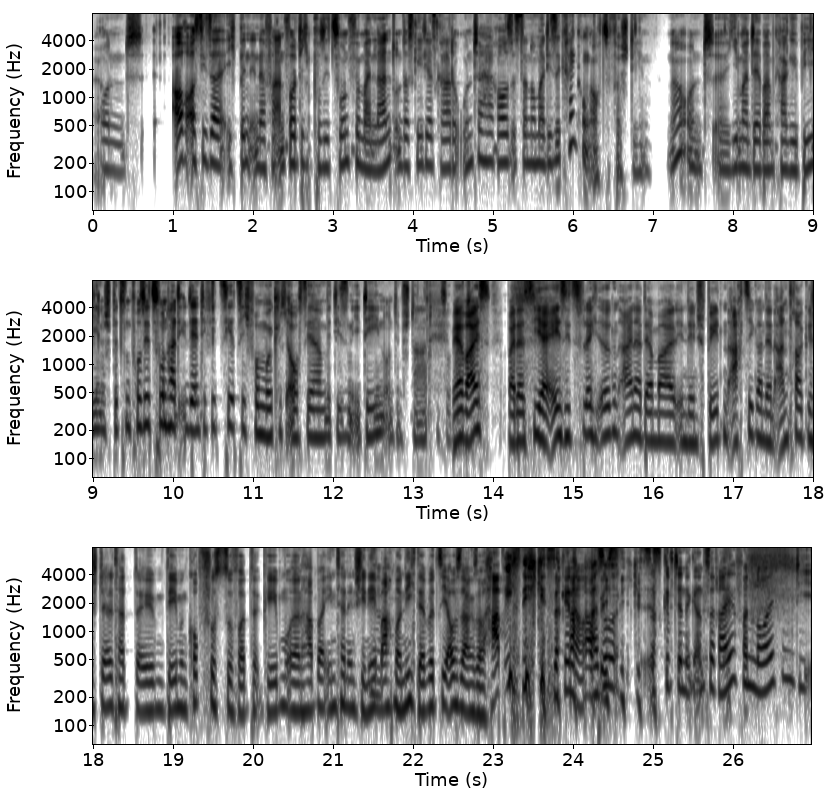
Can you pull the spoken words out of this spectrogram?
Ja. Und auch aus dieser, ich bin in der verantwortlichen Position für mein Land und das geht jetzt gerade unter heraus, ist dann nochmal diese Kränkung auch zu verstehen. Ne? Und äh, jemand, der beim KGB eine Spitzenposition hat, identifiziert sich womöglich auch sehr mit diesen Ideen und dem Staat und so Wer weiter. weiß, bei der CIA sitzt vielleicht irgendeiner, der mal in den späten 80ern den Antrag gestellt hat, dem, dem einen Kopfschuss zu vergeben und dann hat man intern entschieden, nee, Ja. mach mal nicht. Der wird sich auch sagen, so, hab ich's nicht gesagt. Genau, also es gibt ja eine ganze Reihe von Leuten, die,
